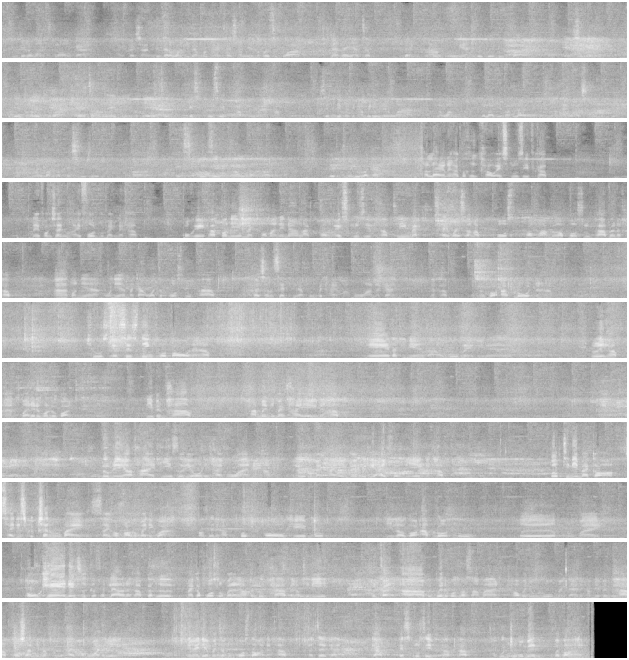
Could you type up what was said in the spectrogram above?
อยู่ในระหว่างที่รอการถ่ายแฟชั่นคือแต่ละวันที่แม็กมาถ่ายแฟชั่นเนี่ยเราก็รู้สึกว่าแม็กก็อยากจะแบ่งภาพพวกนี้ให้เพื่อนๆดูบ้างใช่ไหมทีนี้เขาเลยคิดว่าเอ๊ะจะทำยังไงดีเพื่อนึกถึง exclusive ครับขึ้นมาครับ ซึ่งเดี๋ยวแม็กจะทำให้ดูนะว่า ระหว่างเวลาที่แม็กรอถ่ายแฟชั่นอยู่เนี่ยเราทำอะไรบ้างกับ exclusive เอ่อ exclusive ครับครับเดี๋ยวทำให้ดูแล้วกันขั้นแรกนะครับก็คือเข้า exclusive ครับ ในฟังก์ชันของ iPhone ของ Mac นะครับ โอเคครับ ตอนนี้ Mac เข้ามาในหน้าหลักของ Exclusive ครับ ที่ Mac ใช้ไว้สำหรับโพสต์ข้อความแล้วก็โพสต์รูปภาพแล้วนะครับอ่าตอนเนี้ยวันนี้ Mac กะว่าจะโพสต์รูปภาพแฟชั่นเซ็ตที่ Mac เพิ่งไปถ่ายมาเมื่อวานแล้วกันนะครับ แล้วก็อัปโหลดนะครับ choose existing photo นะครับ เอ๊แต่ทีนี้จะเอารูปไหนดีนะดูนี่ครับ อ่าเปิดให้ทุกคนดูก่อน นี่เป็นภาพ ภาพหนึ่งที่ Mac ถ่ายเองนะครับ รูปนี้ครับถ่ายที่สตูดิโอที่ถ่ายเมื่อวานนะครับ รูปที่แม็กถ่ายเองด้วยมือถือไอโฟนนี้เองนะครับปุ๊บทีนี้แม็กก็ใส่ description ลงไป ใส่ข้อความลงไปดีกว่าต้องเสร็จนะครับปุ๊บโอเคปุ๊บนี่เราก็อัปโหลดรูป ปึ๊บลงไปโอเค ในสุดก็เสร็จแล้วนะครับ ก็คือแม็กก็โพสต์ลงไปแล้วนะครับ เป็นรูปภาพนะครับ ทีนี้เพื่อนๆอ่าเพื่อนๆทุกคนก็สามารถเข้าไปดูรูปแม็กได้นะครับ นี่เป็นภาพแฟชั่นที่แม็กเพิ่งถ่ายมาเมื่อวานนี้เอง ยังไงเดี๋ยวมันจะมาโพสต์ต่อนะครับ แล้วเจอกันกับ Exclusive ครับครับ ขอบคุณทุกโมเมนต์บ๊ายบาย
